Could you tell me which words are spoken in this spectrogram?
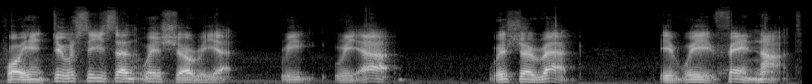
for in due season we shall react, re, react, we shall reap if we faint not.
